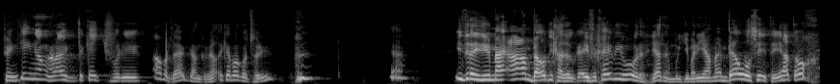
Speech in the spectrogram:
Vind ik, nou een pakketje voor u. Oh, wat leuk, dank u wel. Ik heb ook wat voor u. Ja. Iedereen die mij aanbelt, die gaat ook evangelie horen. Ja, dan moet je maar niet aan mijn bel zitten, ja toch?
